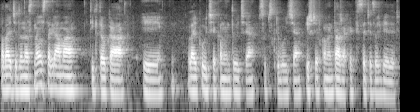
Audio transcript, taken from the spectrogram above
Wpadajcie do nas na Instagrama, TikToka i lajkujcie, komentujcie, subskrybujcie, piszcie w komentarzach, jak chcecie coś wiedzieć.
